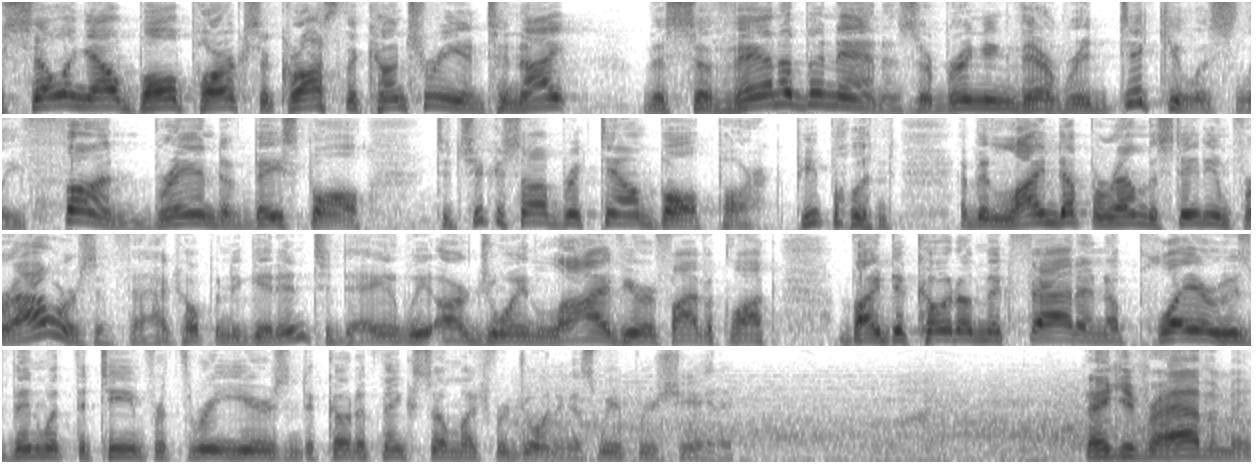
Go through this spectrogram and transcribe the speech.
selling out ballparks across the country, and tonight, the Savannah Bananas are bringing their ridiculously fun brand of baseball to Chickasaw Bricktown Ballpark. People have been lined up around the stadium for hours, in fact, hoping to get in today. And we are joined live here at 5 o'clock by Dakota McFadden, a player who's been with the team for three years. And Dakota, thanks so much for joining us. We appreciate it. Thank you for having me.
